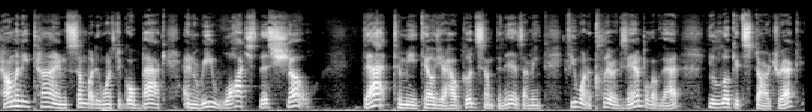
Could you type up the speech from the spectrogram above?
how many times somebody wants to go back and re-watch this show. That to me tells you how good something is. I mean, if you want a clear example of that, you look at Star Trek,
